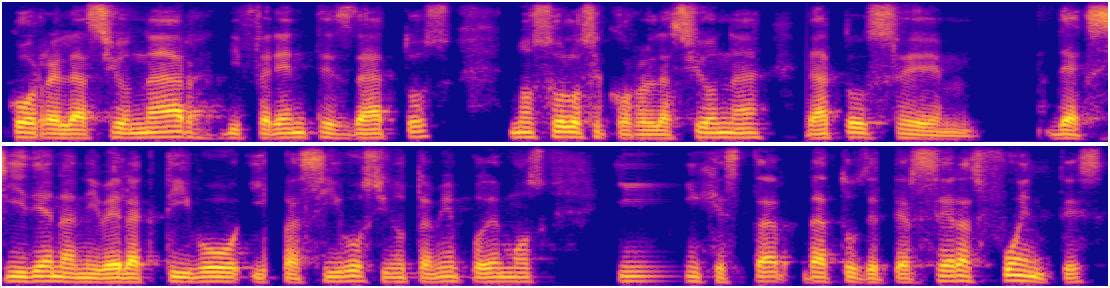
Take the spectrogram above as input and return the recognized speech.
correlacionar diferentes datos. No solo se correlaciona datos em, de Accidian a nivel activo y pasivo, sino también podemos ingestar datos de terceras fuentes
